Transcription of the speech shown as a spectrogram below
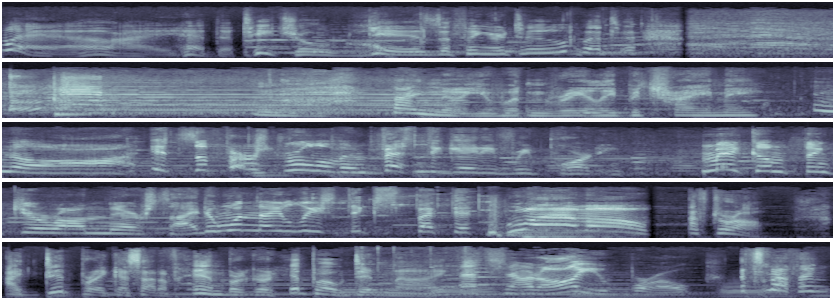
Well, I had to teach old Giz a thing or two, but. Uh... I knew you wouldn't really betray me. Nah, it's the first rule of investigative reporting. Make them think you're on their side, and when they least expect it, whammo! After all, I did break us out of Hamburger Hippo, didn't I? That's not all you broke. It's nothing.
